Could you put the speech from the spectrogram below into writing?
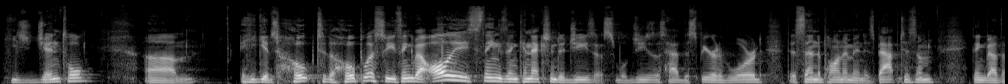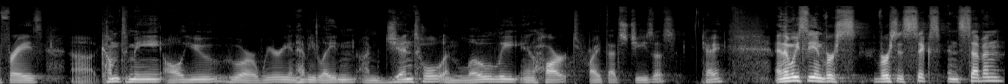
He's gentle. Um, he gives hope to the hopeless. So you think about all these things in connection to Jesus. Well, Jesus had the Spirit of the Lord descend upon him in his baptism. think about the phrase, uh, Come to me, all you who are weary and heavy laden. I'm gentle and lowly in heart, right? That's Jesus. Okay? And then we see in verse, verses 6 and 7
